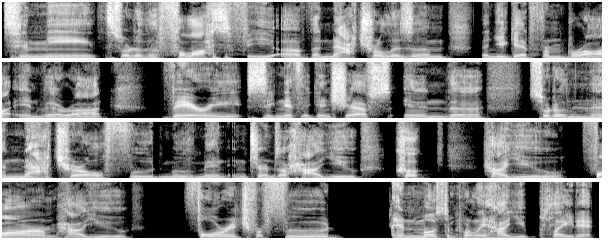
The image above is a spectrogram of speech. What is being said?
to me sort of the philosophy of the naturalism that you get from Bras and Veyrat. Very significant chefs in the sort of the natural food movement in terms of how you cook, how you farm, how you forage for food, and most importantly, how you plate it.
